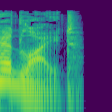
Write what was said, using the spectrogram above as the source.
Headlight.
